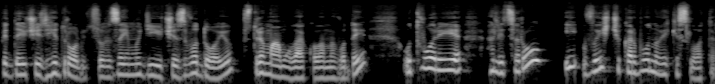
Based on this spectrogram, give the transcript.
піддаючись гідролізу, взаємодіючи з водою, з трьома молекулами води, утворює гліцерол і вищі карбонові кислоти.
